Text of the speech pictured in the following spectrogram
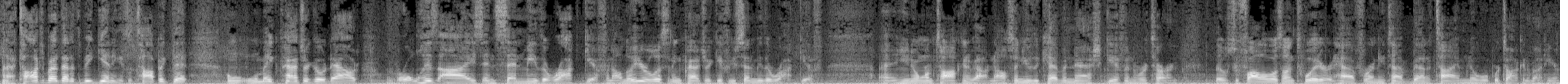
And I talked about that at the beginning. It's a topic that will make Patrick O'Dowd roll his eyes and send me the rock gif. And I'll know you're listening, Patrick, if you send me the rock gif. And you know what I'm talking about. And I'll send you the Kevin Nash gif in return. Those who follow us on Twitter and have for any time, amount of time know what we're talking about here.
